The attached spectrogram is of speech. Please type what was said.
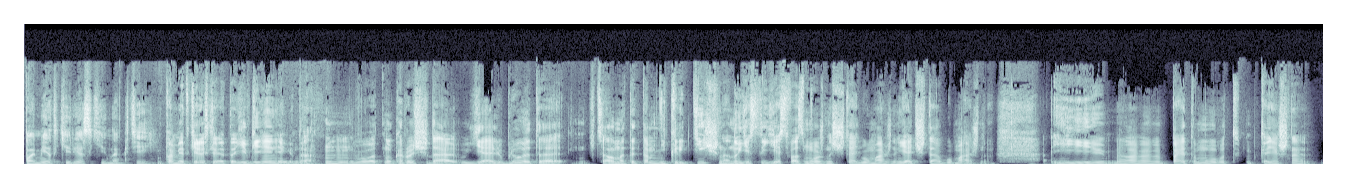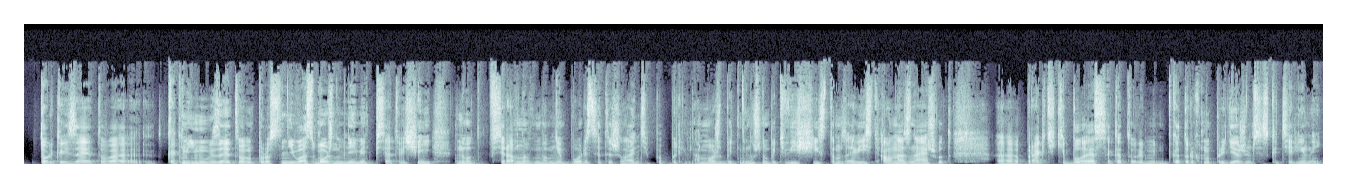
пометки резкие ногтей. пометки резкие. Это Евгений Онегин, да. Мгм, Вот. Ну, короче, да, я люблю это. В целом это там не критично, но если есть возможность читать бумажную, я читаю бумажную. И э, поэтому вот, конечно, только из-за этого, как минимум из-за этого просто невозможно мне иметь 50 вещей, но вот все равно во мне борется это желание, типа, блин, а может быть не нужно быть вещистом, зависеть. А у нас, знаешь, вот э, практики Блесса, которыми, которых мы придерживаемся с Катериной,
